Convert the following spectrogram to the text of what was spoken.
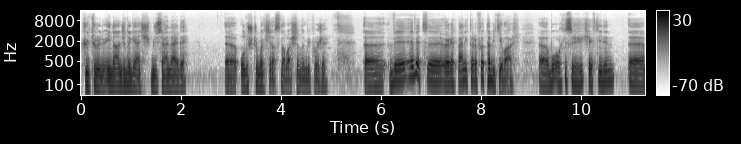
Kültürünü, inancını genç müzisyenlerde e, oluşturmak için aslında başladığım bir proje. E, ve evet, e, öğretmenlik tarafı tabii ki var. E, bu orkestra şefliğinin e,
